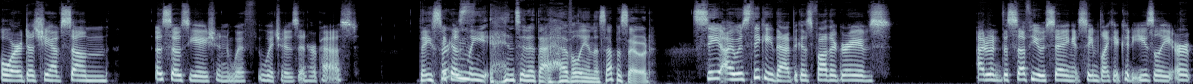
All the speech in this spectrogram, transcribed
Or does she have some association with witches in her past? They certainly hinted at that heavily in this episode. See, I was thinking that because Father Graves, I don't, the stuff he was saying, it seemed like it could easily, or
